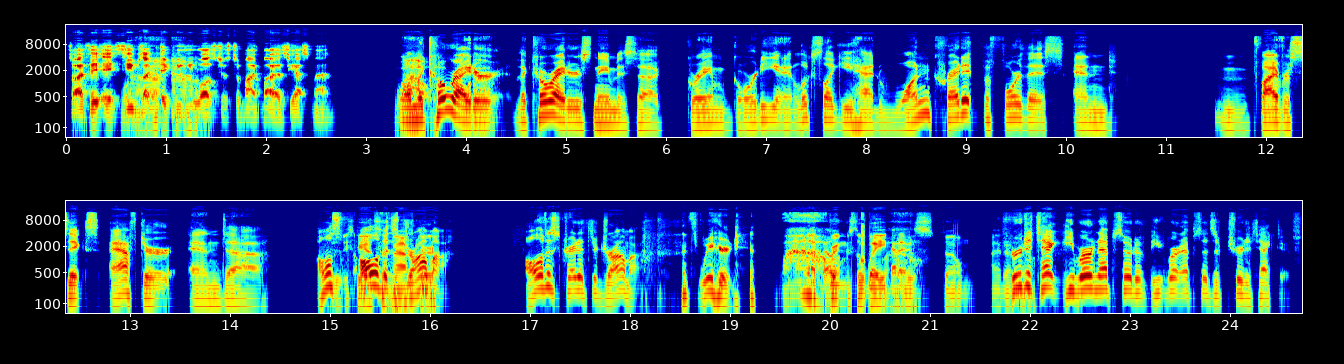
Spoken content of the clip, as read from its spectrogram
So I think it seems wow. like maybe he was just a Mike Myers yes man. Wow. Well, and the co-writer, wow. the co-writer's name is uh, Graham Gordy, and it looks like he had one credit before this and mm, five or six after, and uh, almost all of it's after. drama. All of his credits are drama. it's weird. Wow, that brings the weight wow. in his film. I don't True Detective. He wrote an episode of he wrote episodes of True Detective.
